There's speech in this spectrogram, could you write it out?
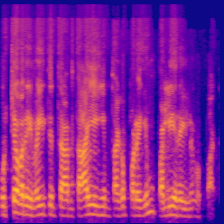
உற்சவரை வைத்து தான் தாயையும் தகப்பனையும் பள்ளியறையில வைப்பாங்க.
